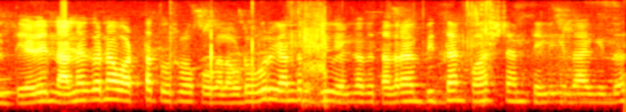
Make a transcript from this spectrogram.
ಅಂತೇಳಿ ನನಗನ ಒಟ್ಟ ತೋರ್ಸ್ಕೊಳಕ್ ಹೋಗಲ್ಲ. ಹುಡುಗರಿಗೆ ಅಂದ್ರೆ ಜೀವ ಹೆಂಗಾಗುತ್ತೆ? ಅದ್ರಾಗ ಬಿದ್ದನ್ ಫಸ್ಟ್ ಟೈಮ್ ತೆಲಿಗೆ ಇದಾಗಿದ್ದು.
